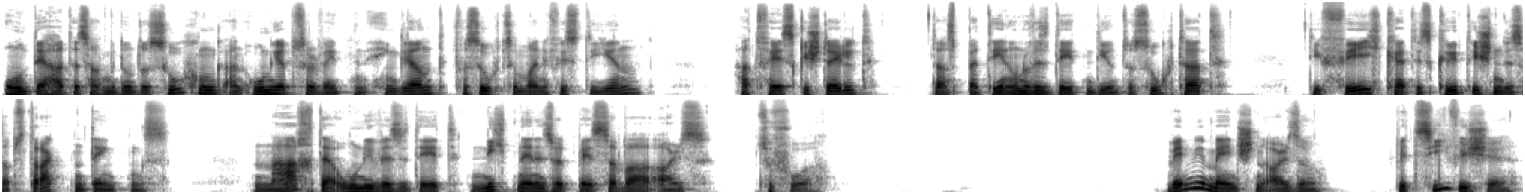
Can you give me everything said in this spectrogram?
Und er hat es auch mit Untersuchung an Uni-Absolventen in England versucht zu manifestieren, hat festgestellt, dass bei den Universitäten, die er untersucht hat, die Fähigkeit des kritischen, des abstrakten Denkens nach der Universität nicht nennenswert besser war als zuvor. Wenn wir Menschen also spezifische,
